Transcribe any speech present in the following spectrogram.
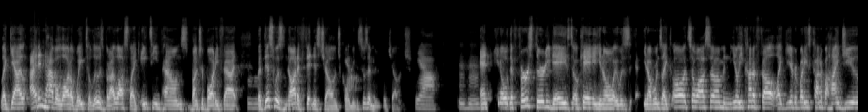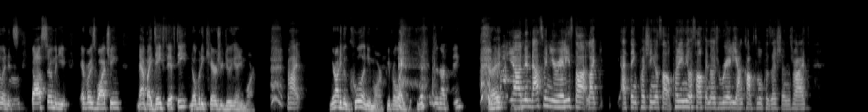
like yeah, I, I didn't have a lot of weight to lose, but I lost like 18 pounds, bunch of body fat. Mhm. But this was not a fitness challenge, Courtney. This was a mental challenge. yeah. hmm And you know, the first 30 days, okay, you know, it was, you know, everyone's like, oh, it's so awesome. And you know, you kind of felt like everybody's kind of behind you and it's awesome and you everybody's watching. Now by day 50, nobody cares you're doing it anymore. Right. You're not even cool anymore. People are like, you're doing that thing. Right? Yeah, and then that's when you really start like I think pushing yourself, putting yourself in those really uncomfortable positions, right?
